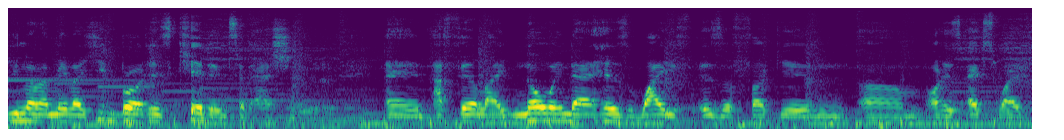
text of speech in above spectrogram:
You know what I mean? Like he brought his kid into that shit. And I feel like knowing that his wife is a fucking, um, or his ex-wife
